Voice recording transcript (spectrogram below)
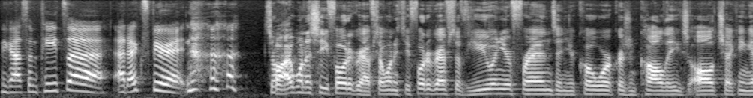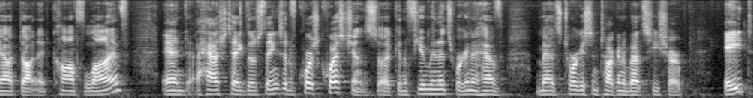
We got some pizza at X Spirit. So I want to see photographs. I want to see photographs of you and your friends and your coworkers and colleagues all checking out .NET Conf Live and hashtag those things. And of course, questions. Uh, in a few minutes, we're going to have Mads Torgersen talking about C Sharp 8.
